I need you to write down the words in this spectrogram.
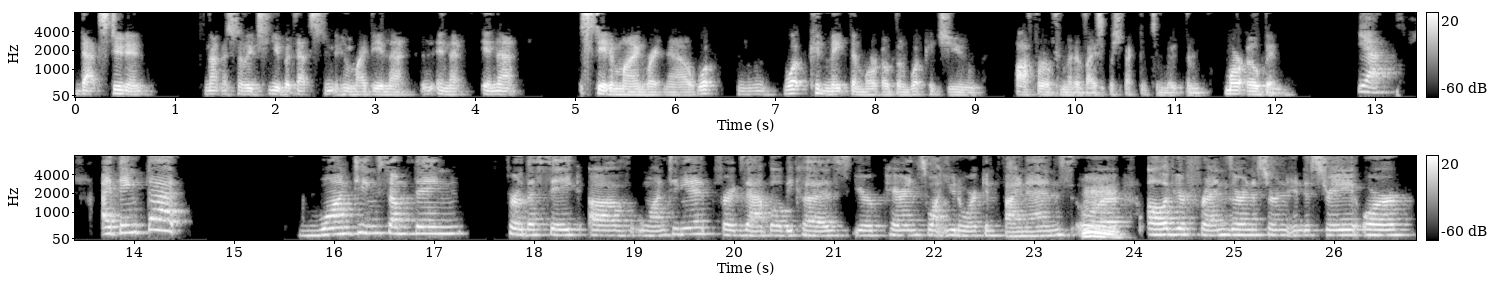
that student, not necessarily to you, but that student who might be in that in that in that state of mind right now, what what could make them more open? What could you offer from an advice perspective to make them more open? Yeah. I think that wanting something for the sake of wanting it, for example, because your parents want you to work in finance or mm. all of your friends are in a certain industry or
